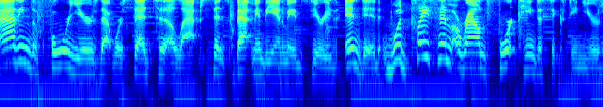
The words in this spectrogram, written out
adding the four years that were said to elapse since Batman the Animated Series ended would place him around 14 to 16 years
